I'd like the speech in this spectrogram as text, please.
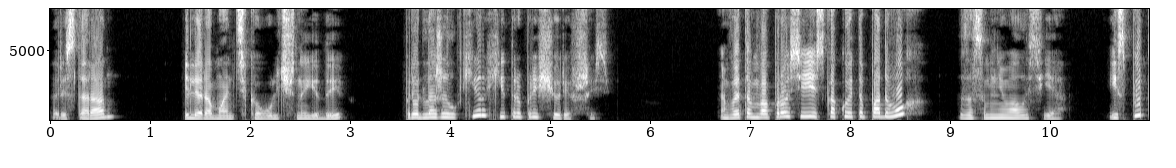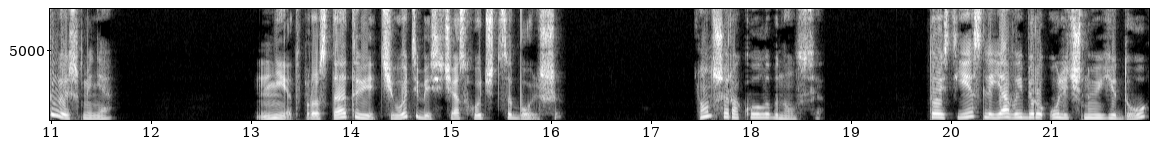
«Ресторан? Или романтика уличной еды?» — предложил Кир, хитро прищурившись. «В этом вопросе есть какой-то подвох?» засомневалась я. «Испытываешь меня?» «Нет, просто ответь, чего тебе сейчас хочется больше?» Он широко улыбнулся. «То есть, если я выберу уличную еду,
